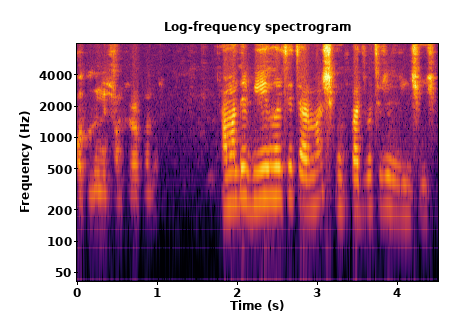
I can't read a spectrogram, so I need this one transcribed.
কতদিনের সংসার আপনাদের? আমাদের বিয়ে হয়েছে চার মাস কিন্তু পাঁচ বছরের রিলেশনশিপ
